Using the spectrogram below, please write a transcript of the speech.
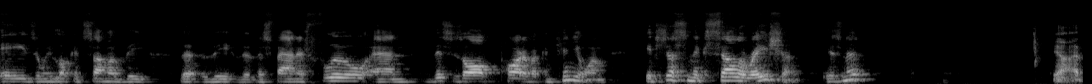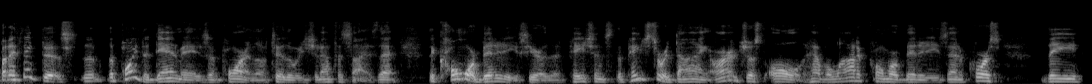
AIDS and we look at some of the the the, the, the Spanish flu, and this is all part of a continuum. It's just an acceleration, isn't it? Yeah, but I think this, the, the point that Dan made is important though too that we should emphasize that the comorbidities here, the patients, the patients who are dying aren't just old, have a lot of comorbidities, and of course the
